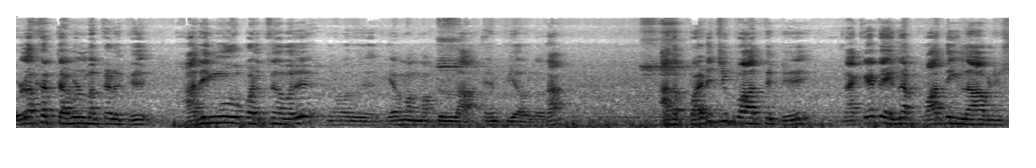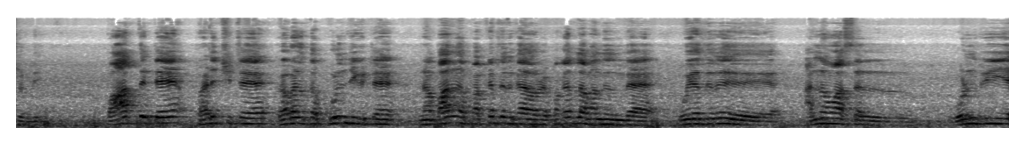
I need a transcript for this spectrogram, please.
உலக தமிழ் மக்களுக்கு அறிமுகப்படுத்தினவர் நமது எம் எம் அப்துல்லா எம்பி அவர்கள் தான் அதை படித்து பார்த்துட்டு நான் கேட்டேன் என்ன பார்த்தீங்களா? அப்படின்னு சொல்லி. பார்த்துட்டேன் படிச்சுட்டேன் விவரத்தை புரிஞ்சுக்கிட்டேன். நான் பாருங்க பக்கத்தில் இருக்க அவருடைய பக்கத்தில் வந்து இந்த உயர்திரு அன்னவாசல் ஒன்றிய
